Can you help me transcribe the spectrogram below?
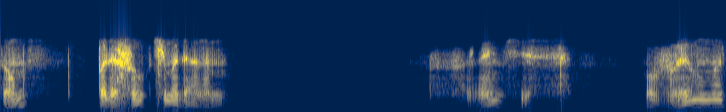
Сомс подошел к чемоданам. Фрэнсис Вылмот.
